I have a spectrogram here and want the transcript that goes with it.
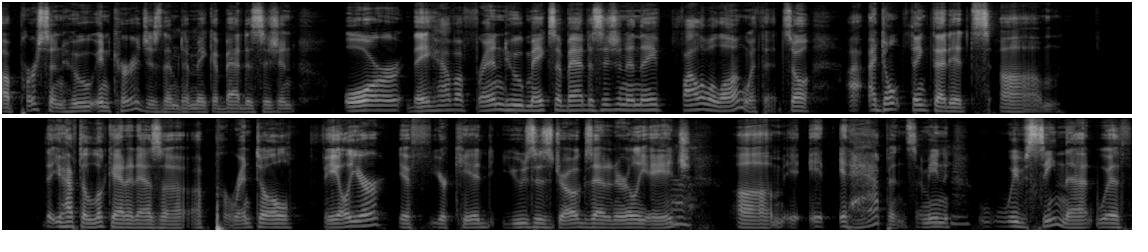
a person who encourages them to make a bad decision or they have a friend who makes a bad decision and they follow along with it. So I, I don't think that it's um, that you have to look at it as a, a parental failure if your kid uses drugs at an early age. Um, it, it, it happens. I mean, we've seen that with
